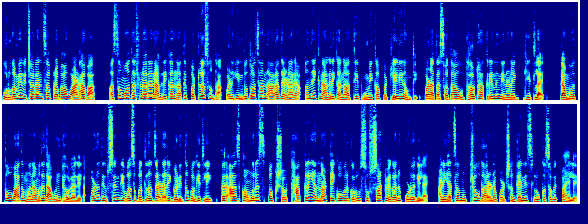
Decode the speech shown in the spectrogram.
पुरोगामी विचारांचा प्रभाव वाढावा असं मत असणाऱ्या नागरिकांना ते पटलं सुद्धा. पण हिंदुत्वाचा नारा देणाऱ्या अनेक नागरिकांना ती भूमिका पटलेली नव्हती. पण आता स्वतः उद्धव ठाकरेंनी निर्णय घेतलाय. त्यामुळे तो वाद मनामध्ये दाबून ठेवला गेला. पण दिवसेंदिवस बदलत जाणारी गणितं बघितली तर आज काँग्रेस पक्ष ठाकरे यांना टेक ओव्हर करून सुसाट वेगानं पुढे गेलाय. आणि ह्याचं मुख्य उदाहरण आपण सगळ्यांनीच लोकसभेत पाहिलंय.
